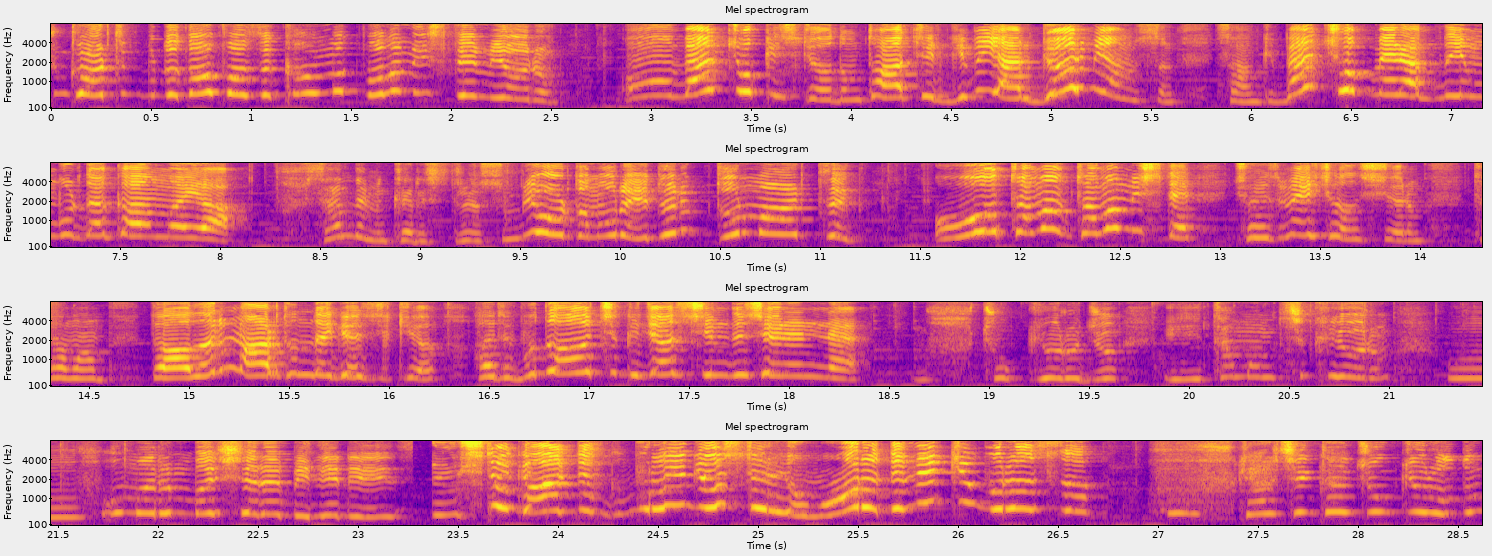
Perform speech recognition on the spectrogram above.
Çünkü artık burada daha fazla kalmak falan istemiyorum. Aa, ben çok istiyordum tatil gibi yer görmüyor musun? Sanki ben çok meraklıyım burada kalmaya. Sen de mi karıştırıyorsun? Bir oradan oraya dönüp durma artık. Oo tamam tamam işte çözmeye çalışıyorum. Tamam dağların ardında gözüküyor. Hadi bu dağa çıkacağız şimdi seninle. Uf, çok yorucu. İyi tamam çıkıyorum. Uf, umarım başarabiliriz. İşte geldik burayı gösteriyor mağara demek ki burası. Uf, gerçekten çok yoruldum.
